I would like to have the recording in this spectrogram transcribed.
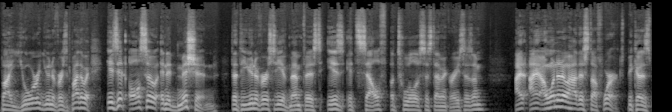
by your university. By the way, is it also an admission that the University of Memphis is itself a tool of systemic racism? I, I, I want to know how this stuff works because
